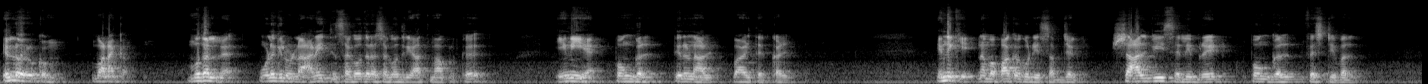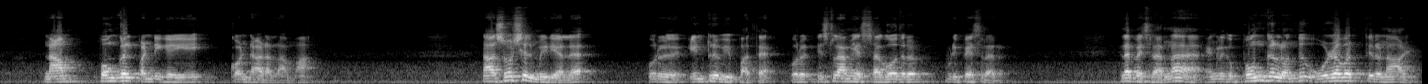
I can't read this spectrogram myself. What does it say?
எல்லோருக்கும் வணக்கம். முதல்ல உலகில் உள்ள அனைத்து சகோதர சகோதரி ஆத்மாக்களுக்கு இனிய பொங்கல் திருநாள் வாழ்த்துக்கள். இன்னைக்கு நம்ம பார்க்கக்கூடிய subject shall we celebrate Pongal festival நாம் பொங்கல் பண்டிகையை கொண்டாடலாமா? நான் சோஷியல் மீடியாவில் ஒரு இன்டர்வியூ பார்த்தேன். ஒரு இஸ்லாமிய சகோதரர் இப்படி பேசுகிறாரு என்ன பேசுகிறாருன்னா எங்களுக்கு பொங்கல் வந்து உழவர் திருநாள்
